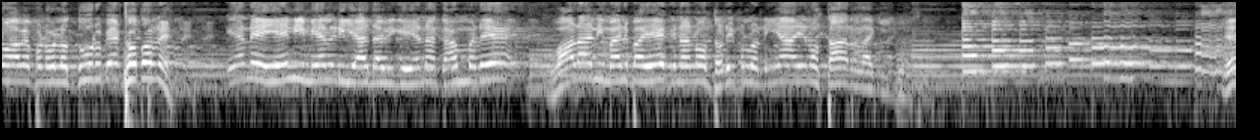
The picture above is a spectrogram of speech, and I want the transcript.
નો આવે, પણ ઓલો દૂર બેઠો તો ને, એને એની મેલડી યાદ આવી ગઈ. એના ગામ મળે, વાડાની માલપા એક નાનો ધડીપલો નિયા, એનો તાર લાગી ગયો હે,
